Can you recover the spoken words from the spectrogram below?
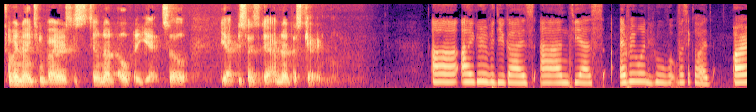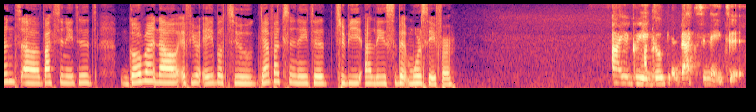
COVID 19 virus is still not over yet. So, yeah, besides that, I'm not that scared anymore. Uh, I agree with you guys, and yes, everyone who what's it called aren't uh, vaccinated, go right now if you're able to get vaccinated to be at least a bit more safer. I agree. Go get vaccinated.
